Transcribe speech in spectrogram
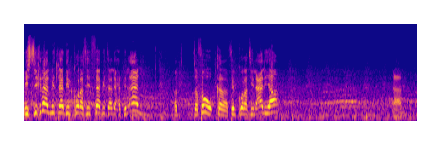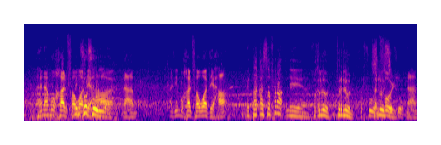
لاستغلال مثل هذه الكرة الثابتة لحد الآن. التفوق في الكرة العالية. نعم. هنا مخالفة من واضحة. فرفول. نعم. هذه مخالفة واضحة. بطاقة صفراء لفغلول فرلول. فرفول فرفول. فرفول. نعم.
